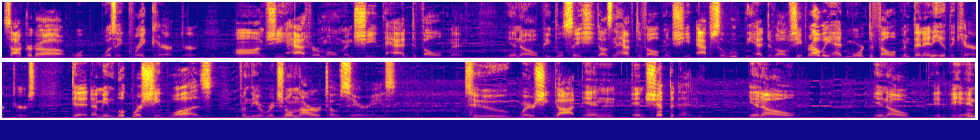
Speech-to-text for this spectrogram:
Sakurada was a great character. Um, she had her moment. She had development. You know, people say she doesn't have development. She absolutely had development. She probably had more development than any of the characters did. I mean, look where she was from the original Naruto series to where she got in in Shippuden. You know, you know, in, in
